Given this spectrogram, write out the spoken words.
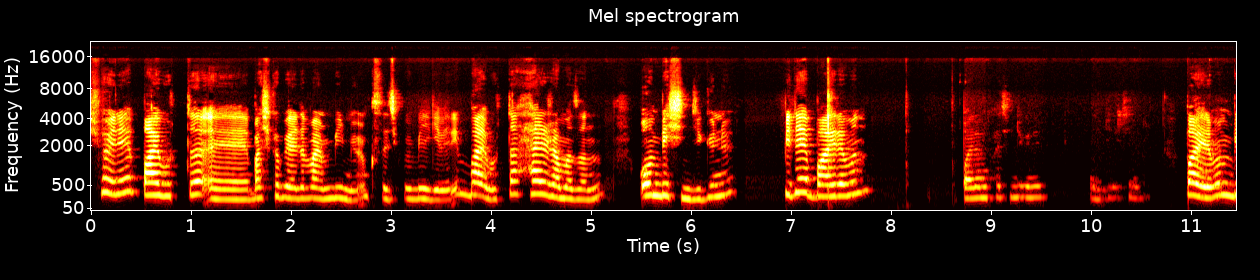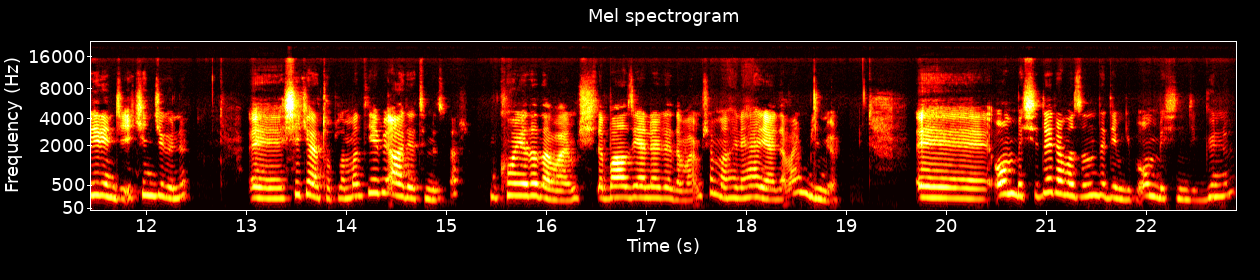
Şöyle Bayburt'ta e, başka bir yerde var mı bilmiyorum. Kısacık bir bilgi vereyim. Bayburt'ta her Ramazan'ın 15. günü bir de bayramın bayramın kaçıncı günü? Bayramın birinci, ikinci günü e, şeker toplama diye bir adetimiz var. Bu Konya'da da varmış. işte bazı yerlerde de varmış ama hani her yerde var mı bilmiyorum. E, 15'i de Ramazan'ın dediğim gibi 15. günü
